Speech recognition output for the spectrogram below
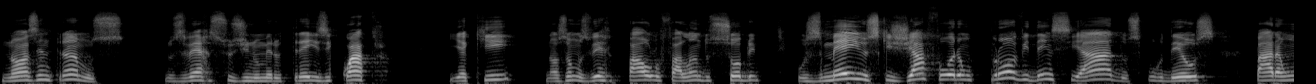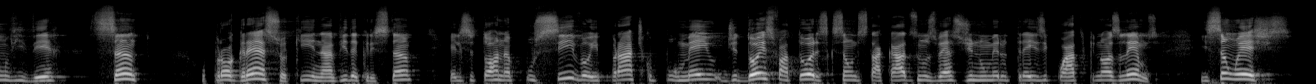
nós entramos nos versos de número 3 e 4. E aqui nós vamos ver Paulo falando sobre os meios que já foram providenciados por Deus para um viver santo. O progresso aqui na vida cristã, ele se torna possível e prático por meio de dois fatores que são destacados nos versos de número 3 e 4 que nós lemos. E são estes.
